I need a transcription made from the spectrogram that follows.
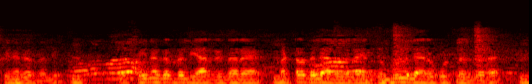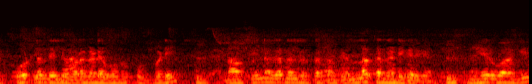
ಶ್ರೀನಗರದಲ್ಲಿ. ಶ್ರೀನಗರದಲ್ಲಿ ಯಾರು ಇದ್ದಾರೆ? ಕಟ್ರಾದಲ್ಲಿ ಯಾರು ಇದ್ದಾರೆ? ಜಮ್ಮುದಲ್ಲಿ ಯಾರು ಹೋಟ್ಲಲ್ಲಿ ಇದ್ದಾರೆ? ಹೋಟ್ಲಿಂದ ಇಲ್ಲಿ ಹೊರಗಡೆ ಹೋಗಕ್ಕೆ ಹೋಗ್ಬೇಡಿ. ನಾವು ಶ್ರೀನಗರ್ನಲ್ಲಿ ಇರ್ತಕ್ಕಂಥ ಎಲ್ಲ ಕನ್ನಡಿಗರಿಗೆ ನೇರವಾಗಿ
